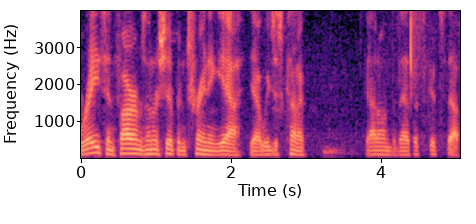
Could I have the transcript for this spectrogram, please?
race and firearms ownership and training." Yeah, yeah, we just kind of got onto that. That's good stuff.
